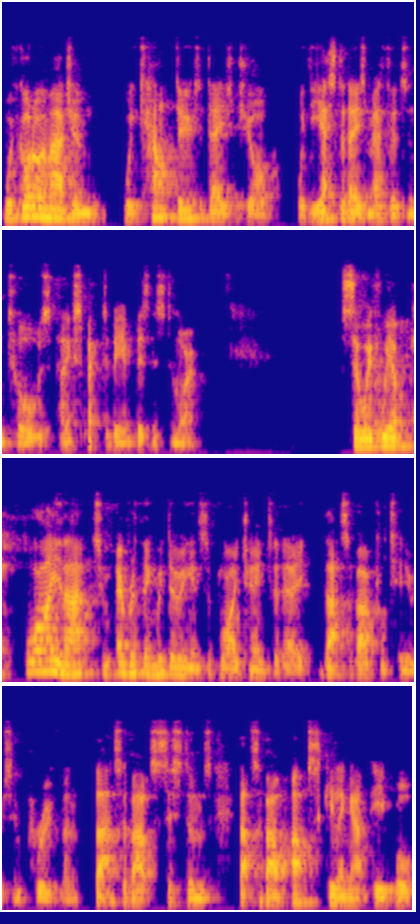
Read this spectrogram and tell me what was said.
We've got to imagine we can't do today's job with yesterday's methods and tools and expect to be in business tomorrow. So if we apply that to everything we're doing in supply chain today, that's about continuous improvement. That's about systems. That's about upskilling our people.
